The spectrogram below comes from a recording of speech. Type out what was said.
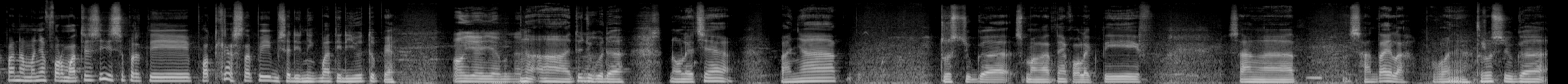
apa namanya formatnya sih seperti podcast tapi bisa dinikmati di YouTube ya. oh iya iya benar Nah, ah, itu juga udah knowledge-nya banyak. Terus juga semangatnya kolektif. Sangat santai lah pokoknya. Terus juga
